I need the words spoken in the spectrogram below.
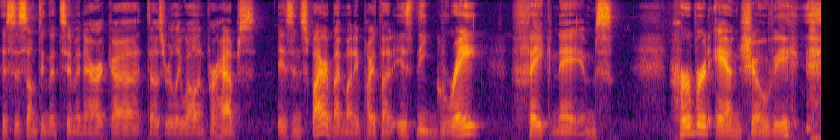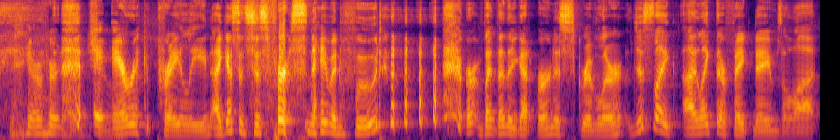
this is something that Tim and Erica does really well, and perhaps is inspired by Monty Python. Is the great fake names. Herbert Anchovy, Herbert Anchovy. Eric Praline. I guess it's just first name and food. Er- but then they got Ernest Scribbler. Just like I like their fake names a lot.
